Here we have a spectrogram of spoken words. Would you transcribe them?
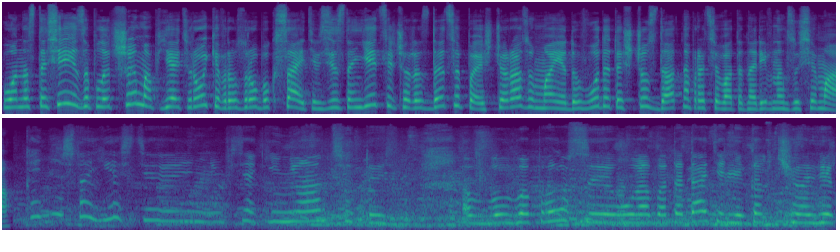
У Анастасії за плечима 5 років розробок сайтів. Зізнається, через ДЦП щоразу має доводити, що здатна працювати на рівних з усіма. Конечно, есть э, всякие нюансы, то есть в- вопросы у работодателей, как человек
